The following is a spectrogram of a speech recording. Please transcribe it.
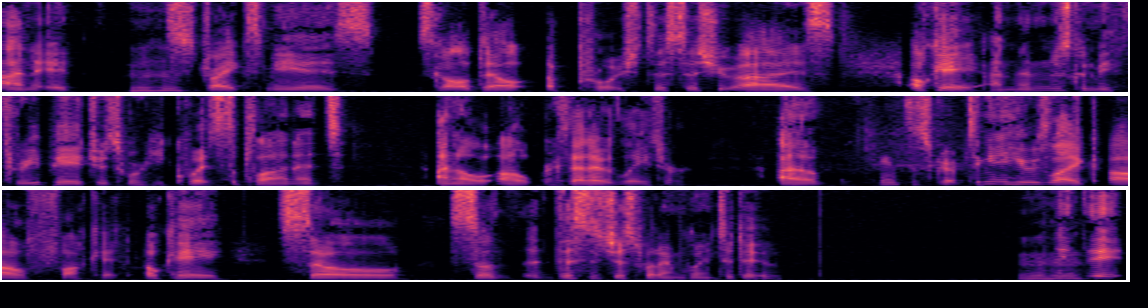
and it Mhm. strikes me as Scott Lobdell approached this issue as okay, and then there's going to be three pages where he quits the planet, and I'll I'll work that out later. Um, when it came to scripting it, he was like, oh fuck it, okay, so so this is just what I'm going to do. Mhm. It, it,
